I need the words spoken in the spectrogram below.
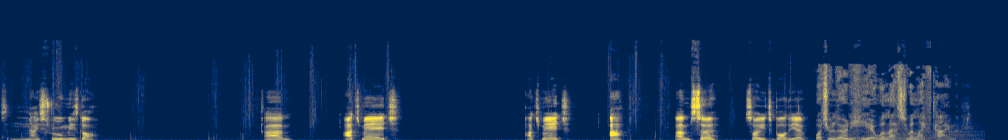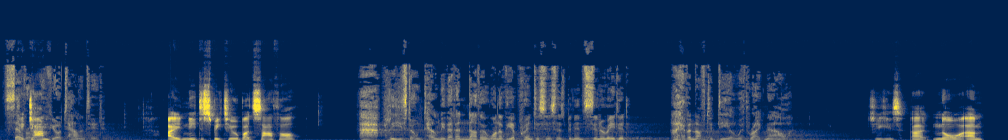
It's a nice room he's got. Um, Archmage. Archmage? Ah, um, sir. Sorry to bother you. What you learn here will last you a lifetime. Several jam. if you're talented. I need to speak to you about Saarthal. Please don't tell me that another one of the apprentices has been incinerated. I have enough to deal with right now. Jeez. Uh, no, um,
